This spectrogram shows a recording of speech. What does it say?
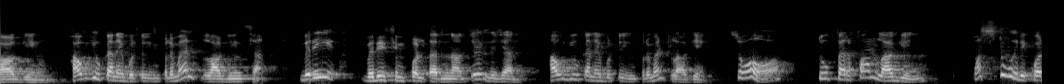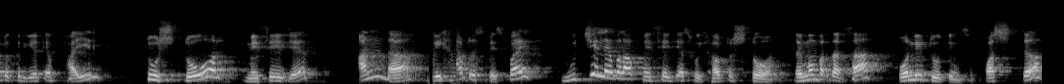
logging how you can able to implement logging sir very very simple terminology listen how you can able to implement logging. So to perform logging first we require to create a file to store messages and uh, we have to specify which level of messages we have to store. Remember that sir only two things. First uh,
